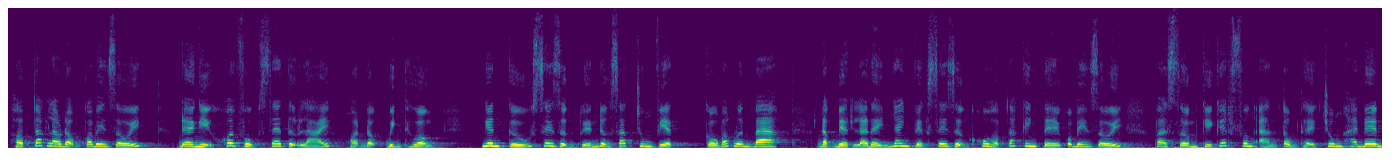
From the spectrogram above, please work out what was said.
hợp tác lao động qua biên giới, đề nghị khôi phục xe tự lái hoạt động bình thường, nghiên cứu xây dựng tuyến đường sắt Trung Việt, cầu Bắc Luân 3, đặc biệt là đẩy nhanh việc xây dựng khu hợp tác kinh tế qua biên giới và sớm ký kết phương án tổng thể chung hai bên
